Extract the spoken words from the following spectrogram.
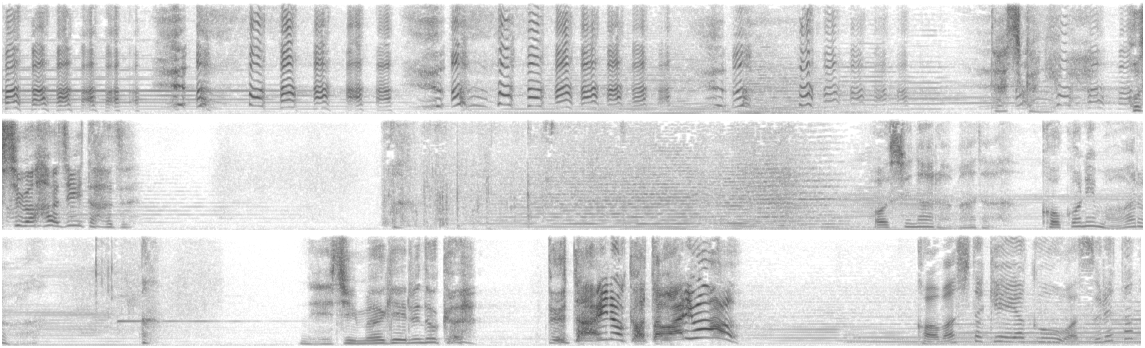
ハハハハ確かに。星は弾いたはず。星ならまだここにもあるわ。ねじ曲げるのか。舞台の断りを！交わした契約を忘れたの？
